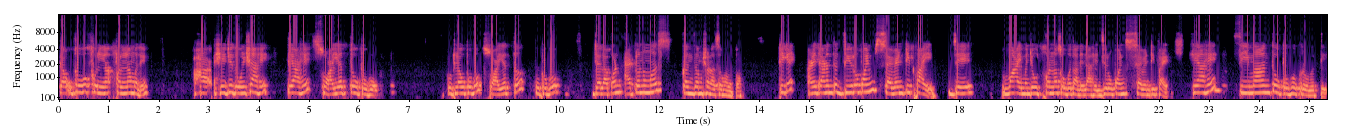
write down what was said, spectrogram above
त्या उपभोग फलना फलनामध्ये हा हे जे दोनशे आहे ते आहे स्वायत्त उपभोग. कुठला उपभोग? स्वायत्त उपभोग ज्याला आपण ॲटोनॉमस कन्झम्पन असं म्हणतो. ठीक आहे? आणि त्यानंतर झिरो पॉईंट सेव्हन्टी फाय जे वाय म्हणजे उत्पन्न सोबत आलेलं आहे झिरो पॉईंट सेव्हन्टी फाय. हे आहे सीमांत उपभोग प्रवृत्ती.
